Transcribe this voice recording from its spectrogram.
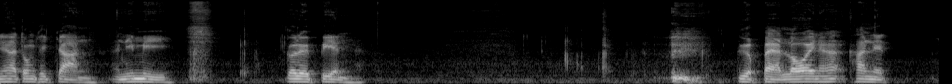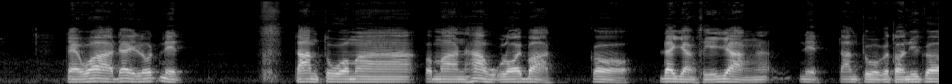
นะฮะต้องใช้จาน อันนี้มี ก็เลยเปลี่ยน เกือบแปดร้อยนะฮะ ค่าเน็ต แต่ว่าได้ลดเน็ต ตามตัวมาประมาณห้าหกร้อยบาท ก็ได้อย่างเสียอย่างนะเน็ตตามตัวก็ตอนนี้ก็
